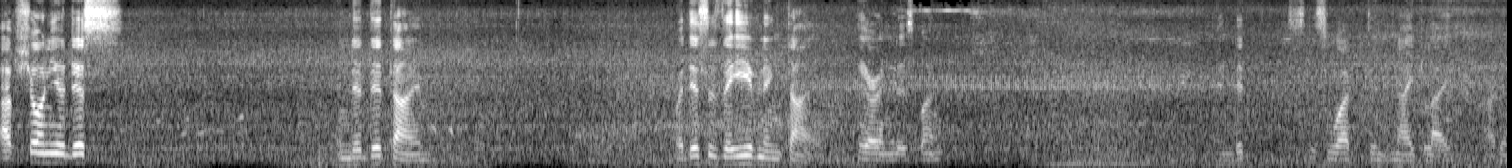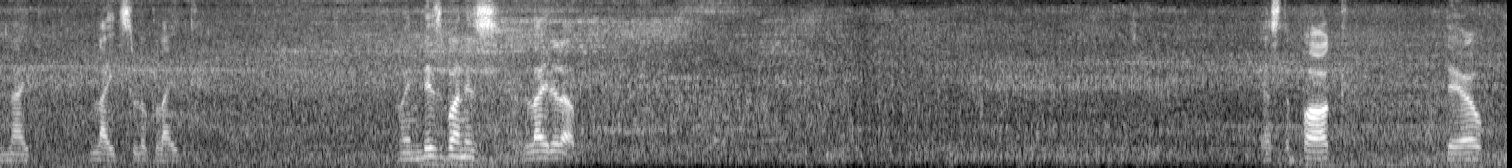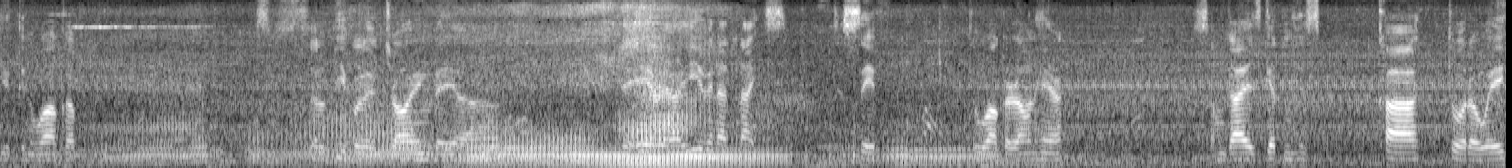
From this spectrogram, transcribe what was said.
I've shown you this in the daytime but this is the evening time here in Lisbon. And this is what the nightlife or the night lights look like. When Lisbon is lighted up. That's the park there you can walk up. Still people enjoying the, uh, the area even at nights it's safe to walk around here. Some guy is getting his car towed away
